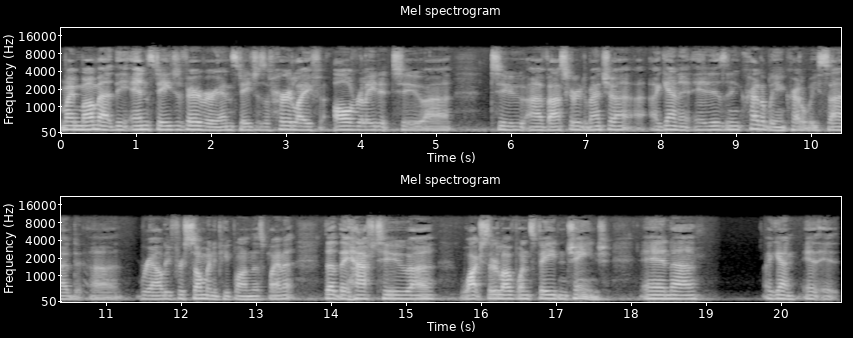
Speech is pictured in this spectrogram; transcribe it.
my mom at the end stages, very very end stages of her life, all related to uh, to uh, vascular dementia. Again, it, it is an incredibly incredibly sad uh, reality for so many people on this planet that they have to uh, watch their loved ones fade and change. And uh, again, it, it,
